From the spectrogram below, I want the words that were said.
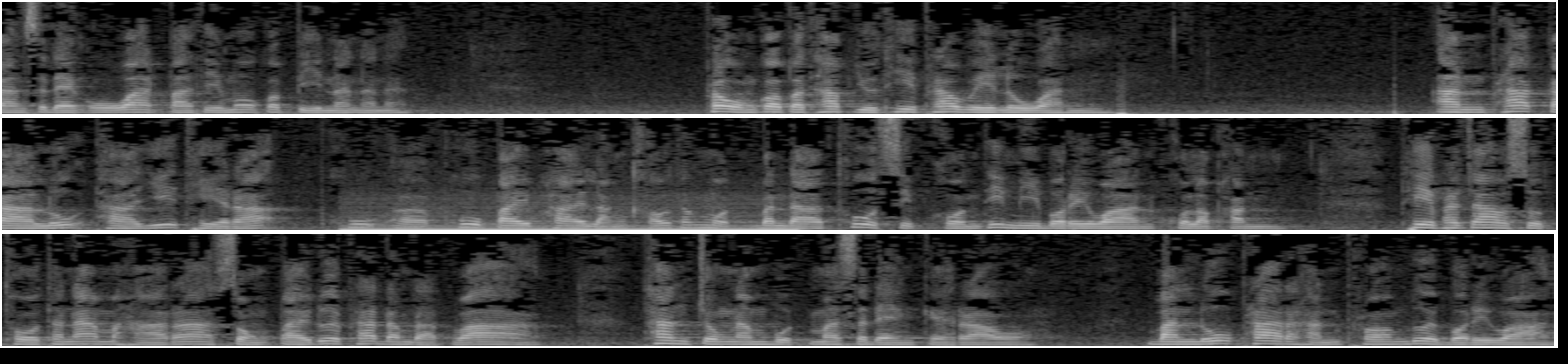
การแสดงโอวาทปาติโมก็ปีนั้นนะพระองค์ก็ประทับอยู่ที่พระเวฬุวัน อันพระกาลุทายิเถระผู้ผู้ไปภายหลังเขาทั้งหมดบรรดาทูตสิบคนที่มีบริวารคนละพันที่พระเจ้าสุดโทธนะมหาราชส่งไปด้วยพระดำรัสว่า ท่านจงนำบุตรมาแสดงแก่เรา บรรลุพระอรหันต์พร้อมด้วยบริวาร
